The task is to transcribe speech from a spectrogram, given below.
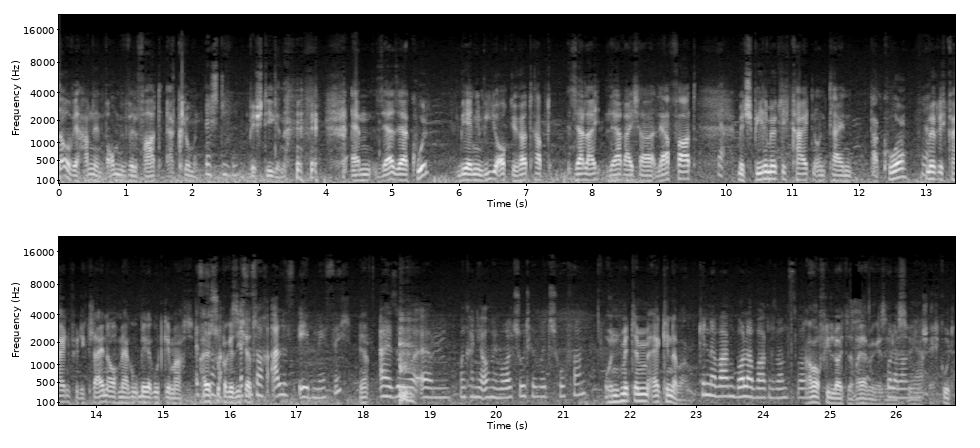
So, wir haben den Baumwipfelpfad erklommen. Bestiegen. Bestiegen. ähm, sehr, sehr cool. Wie ihr in dem Video auch gehört habt, sehr lehrreicher Lehrpfad Ja. mit Spielmöglichkeiten und kleinen Parcours-Möglichkeiten für die Kleinen auch mehr, mega gut gemacht. Es Alles ist super auch, gesichert. Es ist auch alles ebenmäßig. Ja. Also ähm, man kann ja auch mit dem Rollstuhl theoretisch hochfahren. Und mit dem äh, Kinderwagen. Kinderwagen, Bollerwagen, sonst was. Haben auch viele Leute dabei, haben wir gesehen. Bollerwagen, Deswegen ja. ist echt gut.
